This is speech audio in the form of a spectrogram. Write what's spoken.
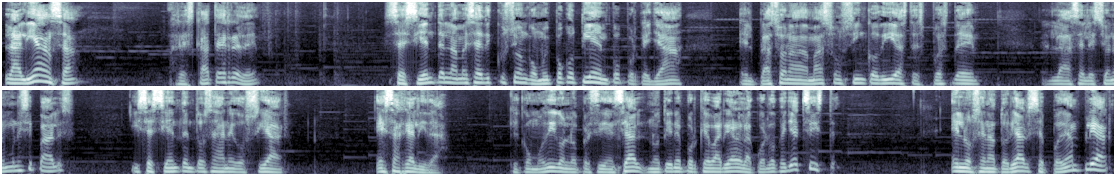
la alianza Rescate RD se siente en la mesa de discusión con muy poco tiempo, porque ya el plazo nada más son cinco días después de las elecciones municipales, y se siente entonces a negociar esa realidad, que como digo, en lo presidencial no tiene por qué variar el acuerdo que ya existe, en lo senatorial se puede ampliar,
